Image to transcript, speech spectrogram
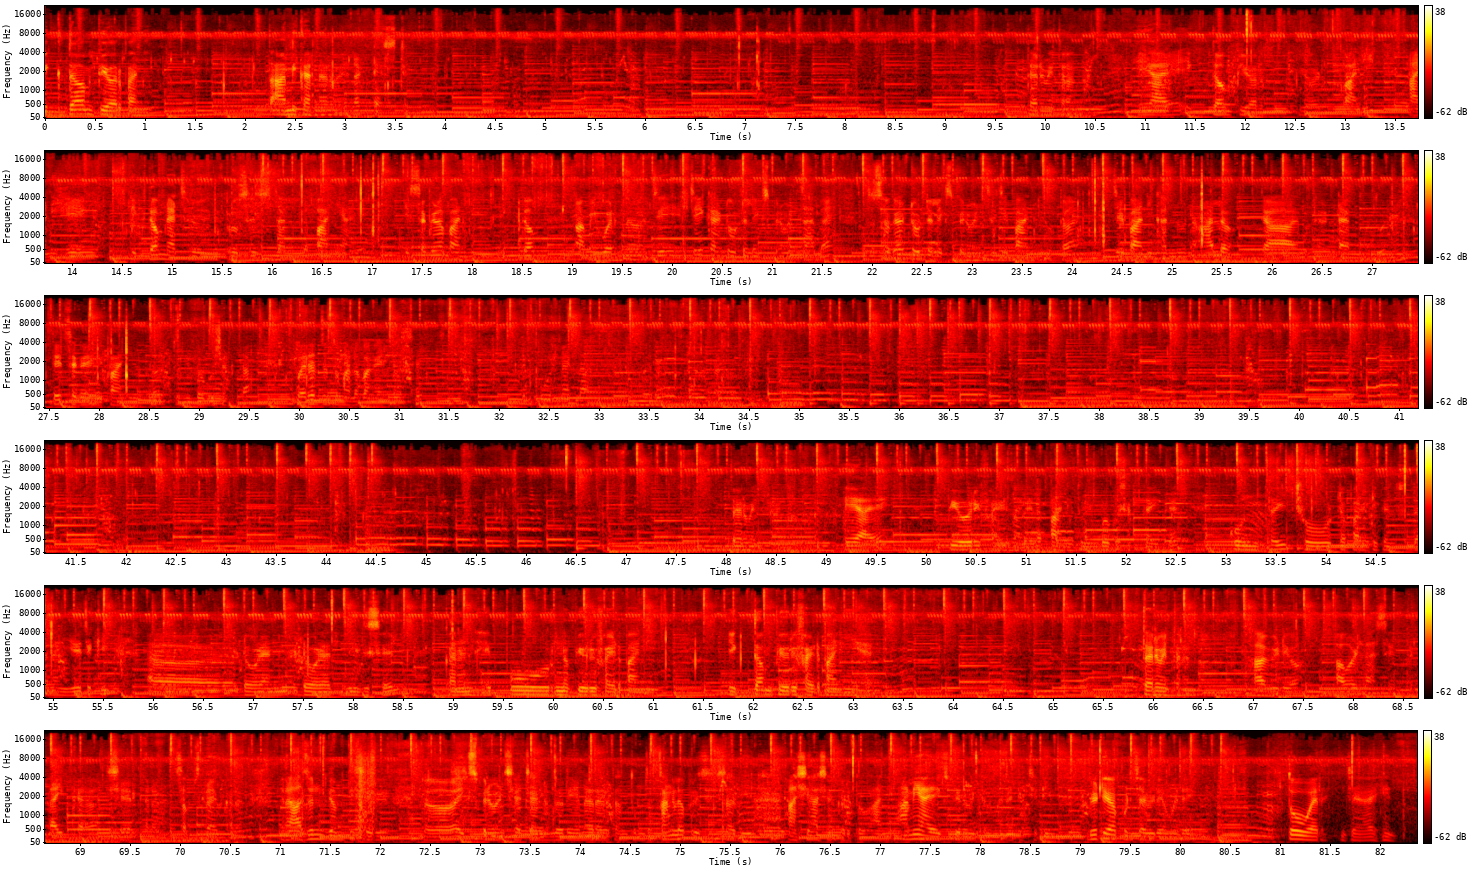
एकदम प्युअर पाणी. तर आम्ही करणार आहोत याला टेस्ट तर मित्रांनो हे आहे एकदम प्युअर प्युअर पाणी. आणि हे एकदम नॅचरल प्रोसेस झालेलं पाणी आहे. हे सगळं पाणी एकदम आम्ही वरनं जे जे काय टोटल एक्सपेरिमेंट झाला आहे तो सगळ्या टोटल एक्सपेरिमेंटचं जे पाणी होतं जे पाणी खालून आलं त्या टॅपमधून तेच सगळं हे पाणी होतं. तुम्ही बघू शकता. परत जर तुम्हाला बघायचं असेल तर पूर्ण ग्लास प्युरिफाईड झालेलं पाणी तुम्ही बघू शकता इथे. कोणतंही छोटं पार्टिकलसुद्धा नाही आहे जे की अं, डोळ्यां डोळ्यातनी दिसेल. कारण हे पूर्ण प्युरिफाईड पाणी एकदम प्युरिफाईड पाणी आहे. तर मित्रांनो हा व्हिडिओ आवडला असेल तर लाईक करा शेअर करा सबस्क्राईब करा. तर अजून गमतीशीर एक्सपेरिमेंट्स या चॅनलवर येणार आहेत आणि तुमचा चांगला प्रतिसाद येईल अशी आशा करतो. आणि आम्ही आहे एक्सपेरिमेंटल भेटूया पुढच्या व्हिडिओमध्ये. तोवर जय हिंद.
